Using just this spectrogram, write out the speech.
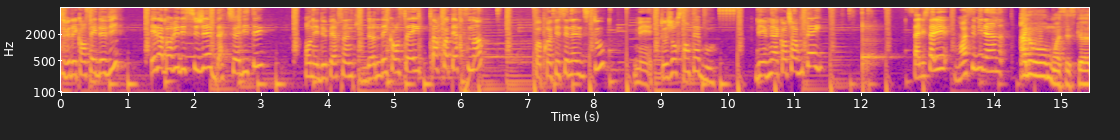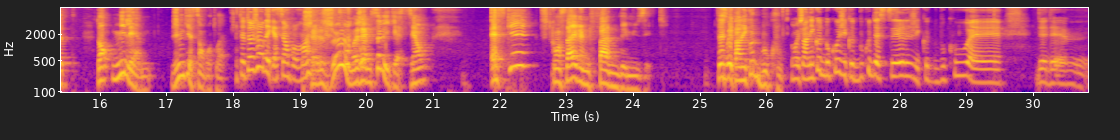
Tu veux des conseils de vie? Élaborer des sujets d'actualité? On est deux personnes qui donnent des conseils, parfois pertinents, pas professionnels du tout, mais toujours sans tabou. Bienvenue à Compte Bouteille! Salut, salut! Moi, c'est Mylène. Allô, moi, c'est Scott. Donc, Mylène, j'ai une question pour toi. T'as toujours des questions pour moi. Je te jure, moi, j'aime ça, les questions. Est-ce que tu te considères une fan de musique? Tu sais, est-ce que t'en écoutes beaucoup? Oui, j'en écoute beaucoup. J'écoute beaucoup de styles. J'écoute beaucoup euh, de, de euh,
